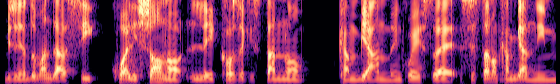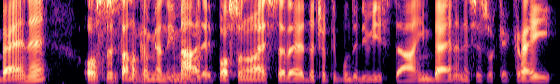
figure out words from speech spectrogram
bisogna domandarsi quali sono le cose che stanno cambiando in questo, e se stanno cambiando in bene o se, Se stanno stanno cambiando in cambiando in male. male. Possono essere da certi punti di vista in bene, nel senso che crei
